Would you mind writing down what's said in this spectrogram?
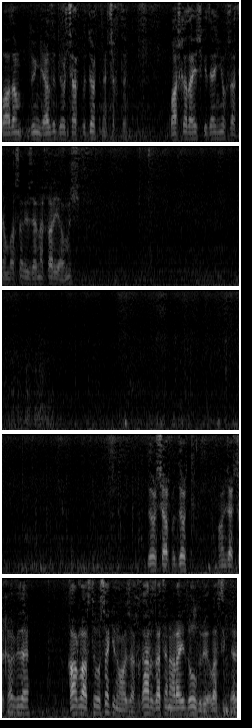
o adam dün geldi 4x4 ne çıktı. Başka da hiç giden yok zaten. Baksana üzerine kar yağmış. Dört çarpı dört ancak çıkar. Bir de kar lastiği olsa ki ne olacak? Kar zaten arayı dolduruyor lastikleri.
